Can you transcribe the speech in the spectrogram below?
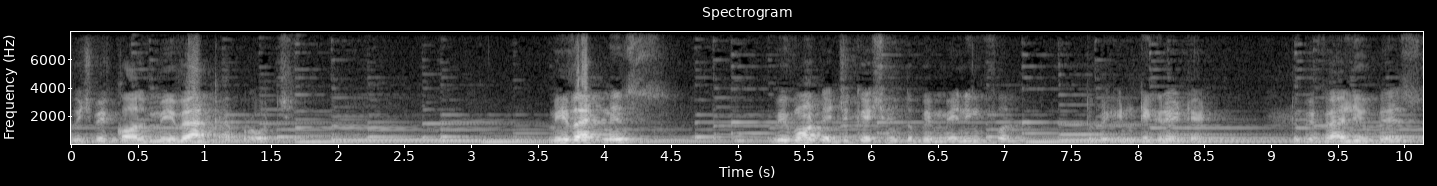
which we call MEVAC approach. MEVAC means we want education to be meaningful, to be integrated, to be value based,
